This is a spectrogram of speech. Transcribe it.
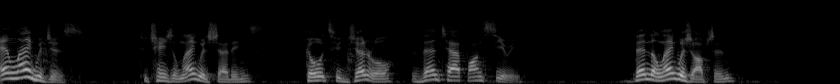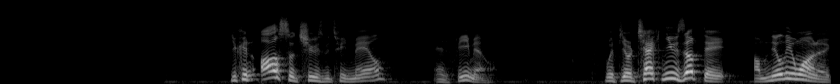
and languages. To change the language settings, go to General, then tap on Siri. Then the language option. You can also choose between male and female. With your tech news update, I'm Neil Liwanag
